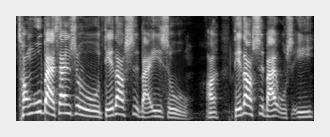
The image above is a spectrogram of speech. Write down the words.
从五百三十五跌到四百一十五，啊，跌到四百五十一，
